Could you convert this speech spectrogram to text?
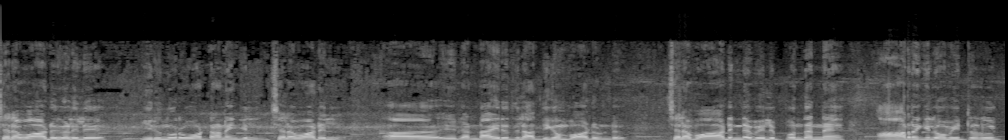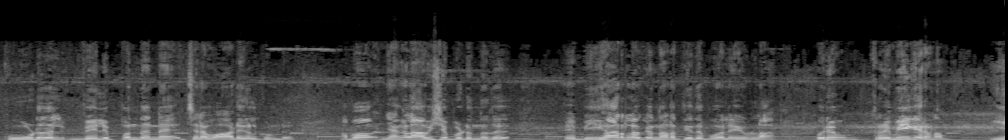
ചില വാർഡുകളിൽ ഇരുന്നൂറ് വോട്ടാണെങ്കിൽ ചില വാർഡിൽ രണ്ടായിരത്തിലധികം വാർഡുണ്ട്. ചില വാർഡിന്റെ വലുപ്പം തന്നെ ആറ് കിലോമീറ്ററിൽ കൂടുതൽ വലുപ്പം തന്നെ ചില വാർഡുകൾക്കുണ്ട്. അപ്പോൾ ഞങ്ങൾ ആവശ്യപ്പെടുന്നത് ബീഹാറിലൊക്കെ നടത്തിയതുപോലെയുള്ള ഒരു ക്രമീകരണം ഈ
